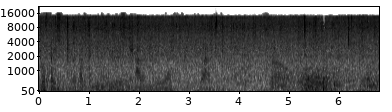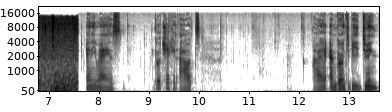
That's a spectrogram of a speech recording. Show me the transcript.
do a face but I need to do this challenge video first. So, anyways, go check it out. I am going to be doing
